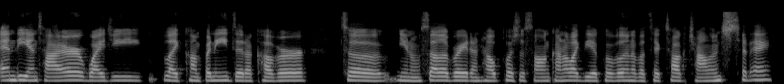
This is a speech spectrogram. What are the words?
and the entire YG like company did a cover to you know celebrate and help push a song kind of like the equivalent of a tiktok challenge today.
